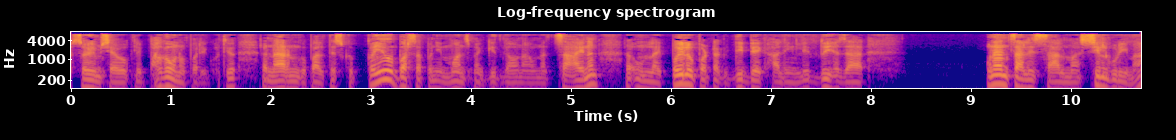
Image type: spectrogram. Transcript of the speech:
स्वयंसेवकले भगाउनु परेको थियो र नारायण गोपाल त्यसको कैयौं वर्ष पनि मञ्चमा गीत गाउन आउन चाहेनन् र उनलाई पहिलो पटक दिव्य खालिङले दुई हजार उनाचालिस सालमा सिलगुड़ीमा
